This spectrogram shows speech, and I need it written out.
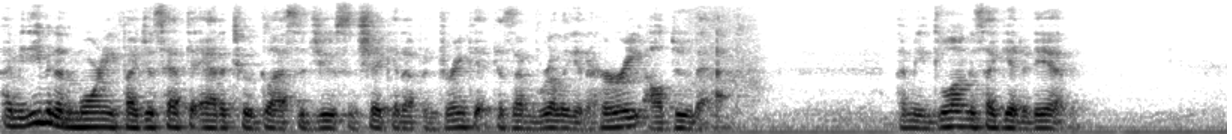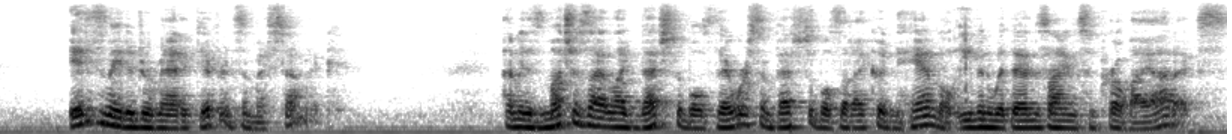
I mean, even in the morning, if I just have to add it to a glass of juice and shake it up and drink it because I'm really in a hurry, I'll do that. I mean, as long as I get it in it has made a dramatic difference in my stomach. I mean, as much as I like vegetables, there were some vegetables that I couldn't handle, even with enzymes and probiotics.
